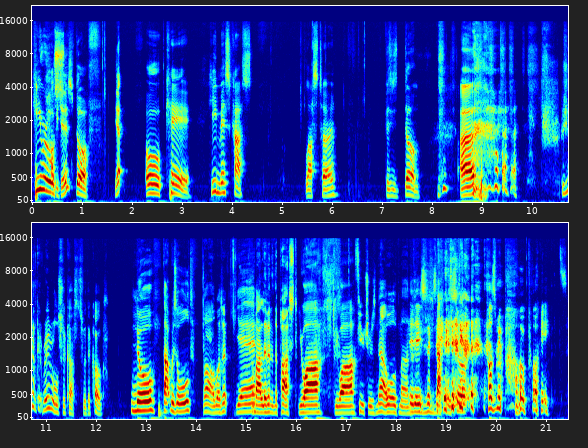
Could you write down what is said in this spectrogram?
hero Happy days. stuff. Yep. Okay. He miscast last turn because he's dumb. uh, Did you not get rerolls for costs with the cogs? No, that was old. Oh, was it? Yeah. Am I living in the past? You are. You are. Future is now, old man. It is exactly. So cosmic power points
